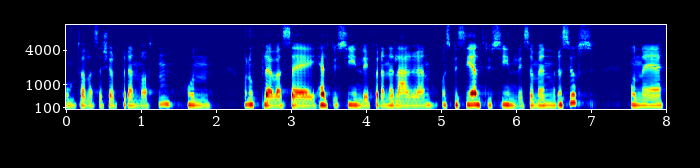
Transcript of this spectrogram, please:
Omtaler seg sjøl på den måten. Hun, hun, opplever seg helt usynlig for denne læreren, og spesielt usynlig som en ressurs. Hun er,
